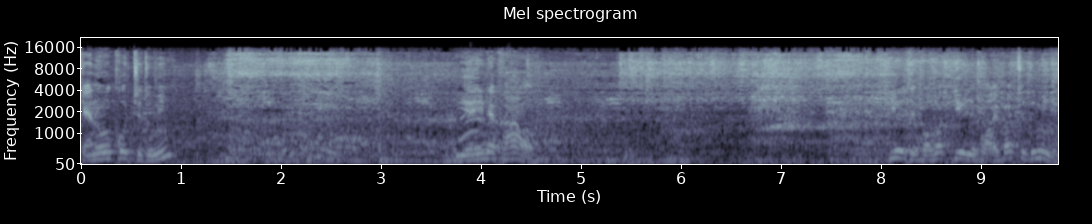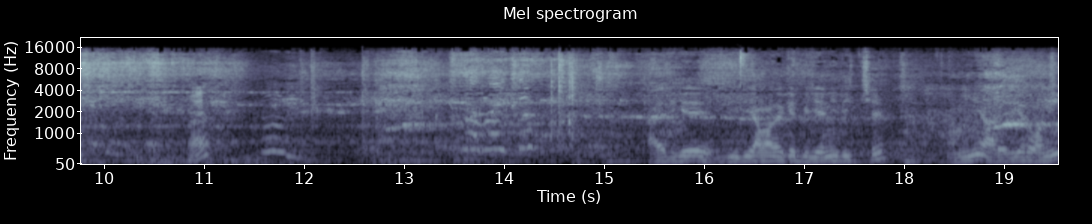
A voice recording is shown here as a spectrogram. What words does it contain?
কেন ও করছ তুমি? বিরিয়ানিটা খাও। কি হয়েছে বাবা? কি হয়েছে? ভয় পাচ্ছ তুমি? হ্যাঁ? আর এদিকে দিদি আমাদেরকে বিরিয়ানি দিচ্ছে। আমি আর এদিকে রনি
